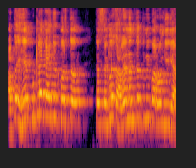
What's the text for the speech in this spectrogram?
आता हे कुठल्या कायद्यात बसतं? का सगळं झाल्यानंतर तुम्ही परवानगी घ्या?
